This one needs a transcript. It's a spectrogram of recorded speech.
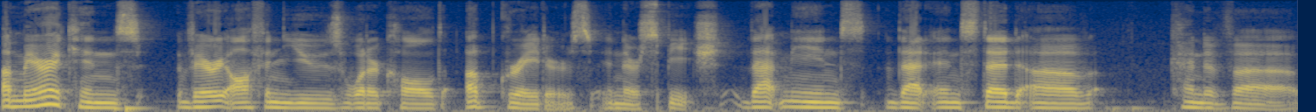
Americans very often use what are called upgraders in their speech. That means that instead of kind of uh,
